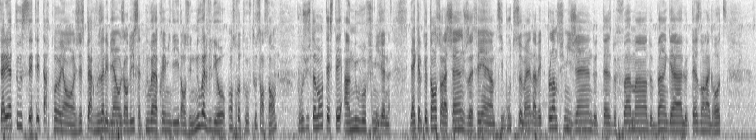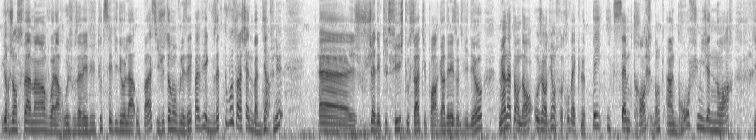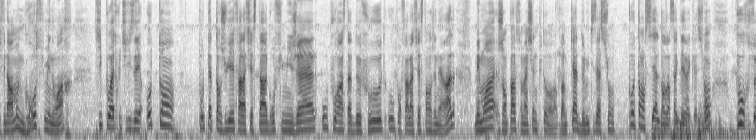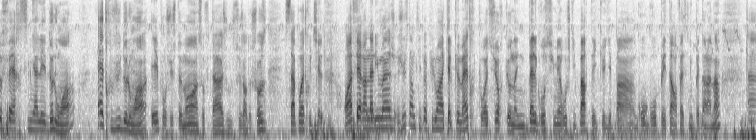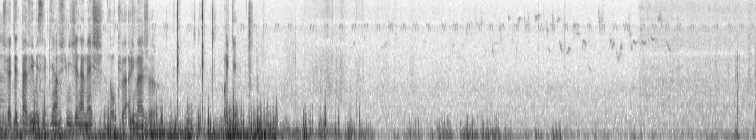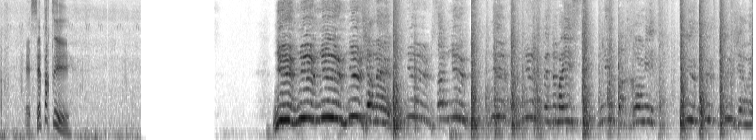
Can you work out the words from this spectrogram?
Salut à tous, c'était Tarproyan. J'espère que vous allez bien aujourd'hui, cette nouvelle après-midi, dans une nouvelle vidéo. On se retrouve tous ensemble pour justement tester un nouveau fumigène. Il y a quelques temps sur la chaîne, je vous ai fait un petit bout de semaine avec plein de fumigènes, de tests de main, de bengale, le test dans la grotte, urgence main, voilà rouge. Vous avez vu toutes ces vidéos-là ou pas Si justement vous les avez pas vues et que vous êtes nouveau sur la chaîne, bah bienvenue. Euh, J'ai des petites fiches, tout ça, tu pourras regarder les autres vidéos. Mais en attendant, aujourd'hui on se retrouve avec le PXM30, donc un gros fumigène noir qui fait normalement une grosse fumée noire qui pourrait être utilisé autant pour le 14 juillet faire la fiesta gros fumigène ou pour un stade de foot ou pour faire la fiesta en général. Mais moi j'en parle sur ma chaîne plutôt dans, dans le cadre de l'utilisation potentielle dans un sac d'évacuation pour se faire signaler de loin être vu de loin et pour justement un sauvetage ou ce genre de choses, ça pourrait être utile. On va faire un allumage juste un petit peu plus loin à quelques mètres pour être sûr qu'on a une belle grosse fumée rouge qui parte et qu'il n'y ait pas un gros gros pétard en fait qui nous pète dans la main. Euh... Tu l'as peut-être pas vu mais c'est bien un fumigène à mèche donc euh, allumage euh, briquet. Et c'est parti Nul, nul, nul, nul, Germain. Nul, sale nul. Nul, nul, espèce de maïs. Nul, par grand mythe. Nul, nul, nul, Germain.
